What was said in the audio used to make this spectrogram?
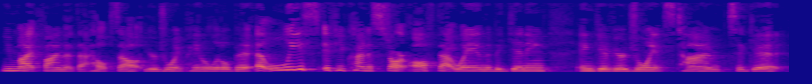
you might find that that helps out your joint pain a little bit. At least if you kind of start off that way in the beginning and give your joints time to get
